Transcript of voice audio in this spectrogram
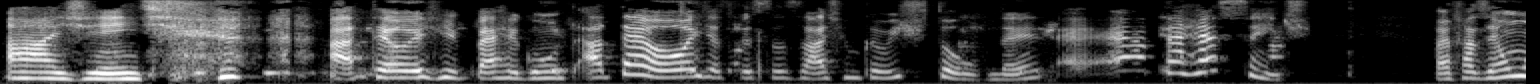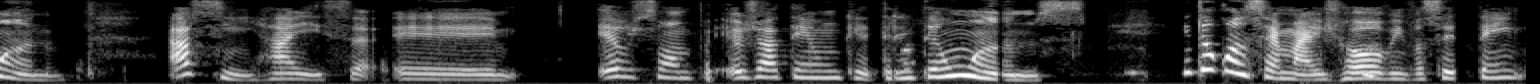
Ai, gente, até hoje me pergunto, até hoje as pessoas acham que eu estou, né? É até recente, vai fazer um ano. Assim, Raíssa, é, eu, sou, eu já tenho um quê? 31 anos. Então, quando você é mais jovem, você tem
